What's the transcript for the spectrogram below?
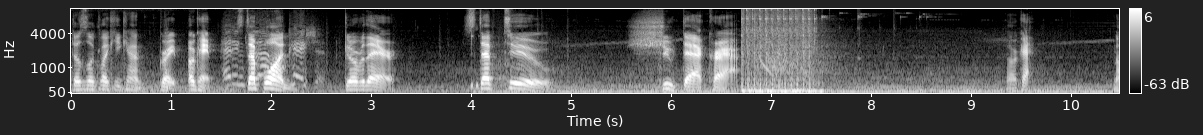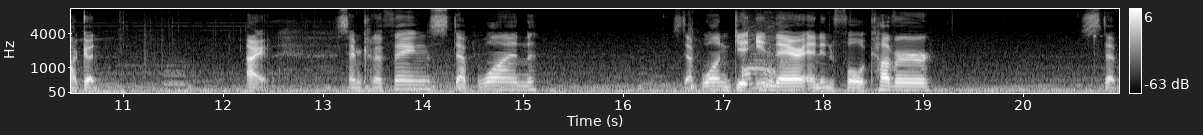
Doesn't look like you can. Great. Okay. Heading Step one. location. Get over there. Step two. Shoot that crap. Okay. Not good. Alright. Same kind of thing. Step one. Step one, get in there and in full cover. Step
